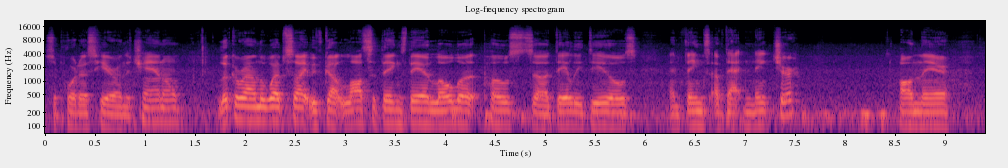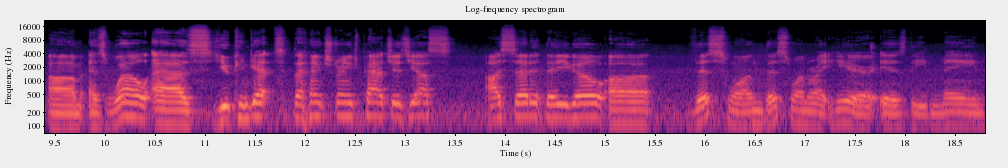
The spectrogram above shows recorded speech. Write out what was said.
support us here on the channel. Look around the website. We've got lots of things there. Lola posts uh, daily deals and things of that nature on there, um, as well as you can get the Hank Strange patches. Yes, I said it. There you go. Uh, this one, this one right here is the main.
